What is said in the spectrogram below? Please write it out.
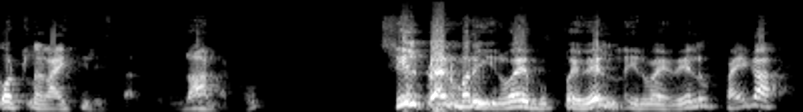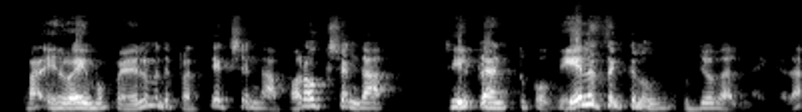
కోట్ల రాయితీలు ఇస్తారు మీరు. ఉదాహరణకు స్టీల్ ప్లాంట్ మరి ఇరవై ముప్పై వేలు ఇరవై వేలు పైగా ఇరవై ముప్పై వేల మంది ప్రత్యక్షంగా పరోక్షంగా స్టీల్ ప్లాంట్కు వేల సంఖ్యలో ఉద్యోగాలు ఉన్నాయి కదా.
